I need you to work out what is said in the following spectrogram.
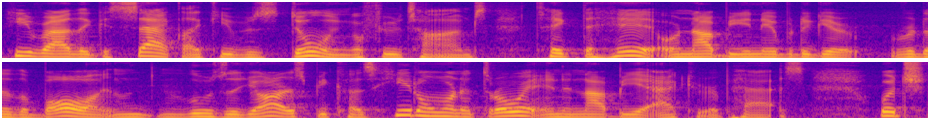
he rather get sacked like he was doing a few times take the hit or not being able to get rid of the ball and lose the yards because he don't want to throw it and it not be an accurate pass which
